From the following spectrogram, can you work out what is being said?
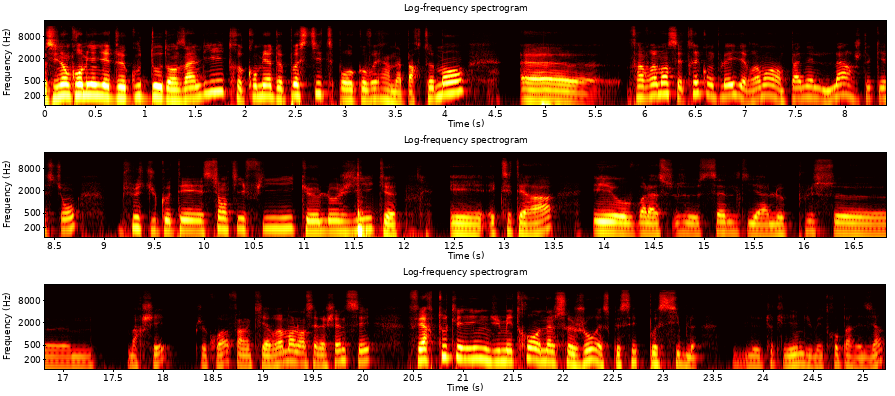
Sinon, combien il y a de gouttes d'eau dans un litre? Combien de post-it pour recouvrir un appartement? Euh, Enfin, vraiment, c'est très complet. Il y a vraiment un panel large de questions, plus du côté scientifique, logique et etc. Et euh, voilà, celle qui a le plus euh, marché, je crois, enfin qui a vraiment lancé la chaîne, c'est faire toutes les lignes du métro en un seul jour. Est-ce que c'est possible? Toutes les lignes du métro parisien.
